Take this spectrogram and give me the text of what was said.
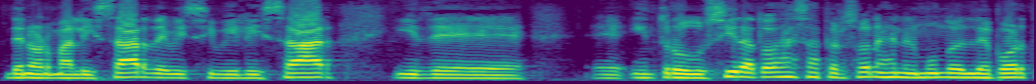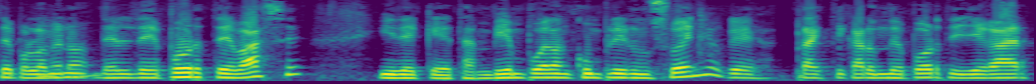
de normalizar, de visibilizar y de eh, introducir a todas esas personas en el mundo del deporte, por lo menos del deporte base, y de que también puedan cumplir un sueño, que es practicar un deporte y llegar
